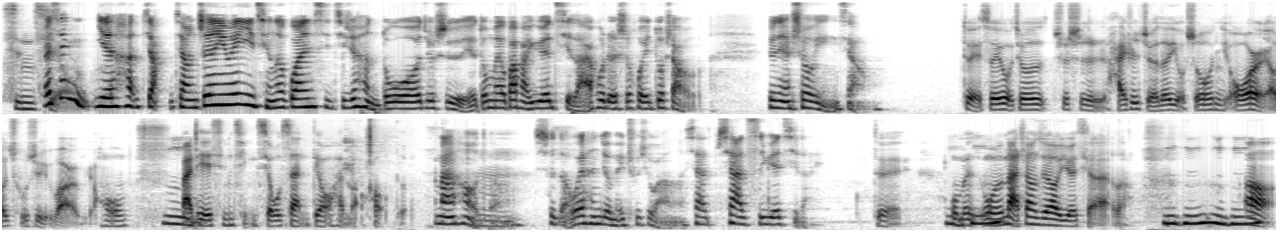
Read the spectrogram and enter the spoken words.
心情。而且也很讲讲真，因为疫情的关系，其实很多就是也都没有办法约起来，或者是会多少有点受影响。对，所以我就就是还是觉得有时候你偶尔要出去玩，然后嗯，把这些心情消散掉，还蛮好的。蛮好的。嗯是的，我也很久没出去玩了，下下次约起来。对我们、嗯我们马上就要约起来了嗯哼嗯哼，啊。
